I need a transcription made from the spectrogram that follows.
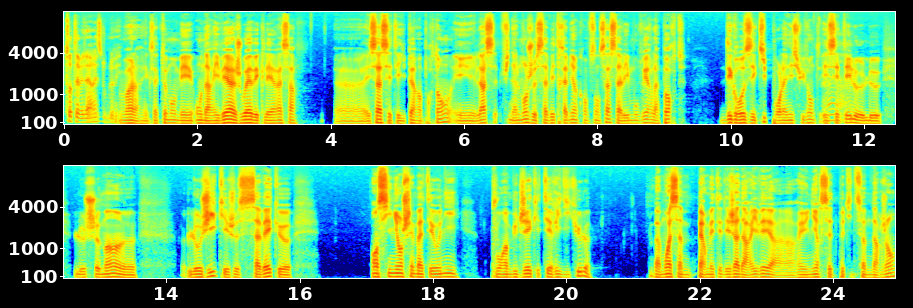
toi tu avais la RSW. Voilà, exactement, mais on arrivait à jouer avec les RSA. Euh, et ça c'était hyper important. Et là finalement je savais très bien qu'en faisant ça, ça allait m'ouvrir la porte des grosses équipes pour l'année suivante. Et ah. c'était le, le, chemin logique et je savais que en signant chez Matteoni pour un budget qui était ridicule, bah moi ça me permettait déjà d'arriver à réunir cette petite somme d'argent,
